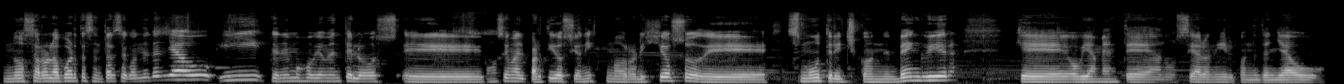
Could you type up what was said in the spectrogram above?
no cerró la puerta a sentarse con Netanyahu y tenemos obviamente los, eh, ¿cómo se llama? El partido sionismo religioso de Smutrich con Ben-Gvir, que obviamente anunciaron ir con Netanyahu.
